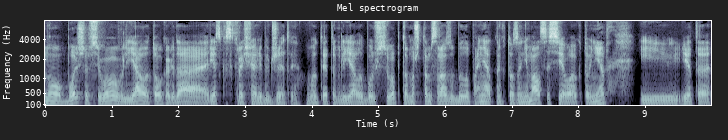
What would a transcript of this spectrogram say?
Но больше всего влияло то, когда резко сокращали бюджеты. Вот это влияло больше всего, потому что там сразу было понятно, кто занимался SEO, а кто нет. И это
